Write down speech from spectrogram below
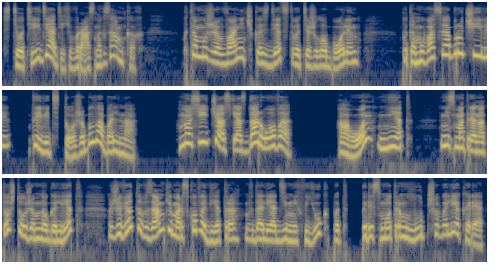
с тетей и дядей в разных замках. К тому же Ванечка с детства тяжело болен, потому вас и обручили. Ты ведь тоже была больна. Но сейчас я здорова. А он нет. Несмотря на то, что уже много лет живет в замке морского ветра, вдали от зимних вьюг, под присмотром лучшего лекаря.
